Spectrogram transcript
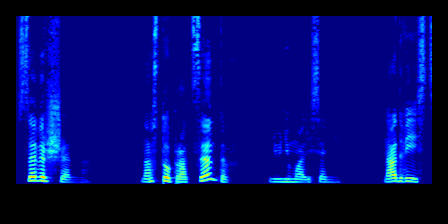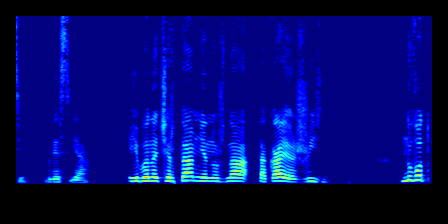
Совершенно. На сто процентов? Не унимались они. На двести, влез я. Ибо на черта мне нужна такая жизнь. Ну вот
